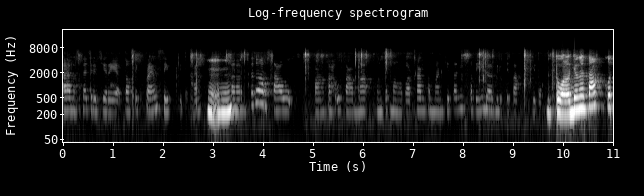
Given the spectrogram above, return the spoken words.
ah maksudnya ciri-ciri toxic friendship gitu kan. Mm-mm. Eh, kita tuh harus tahu langkah utama untuk mengeluarkan teman kita nih seperti ini dalam hidup kita gitu. Betul, jangan takut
